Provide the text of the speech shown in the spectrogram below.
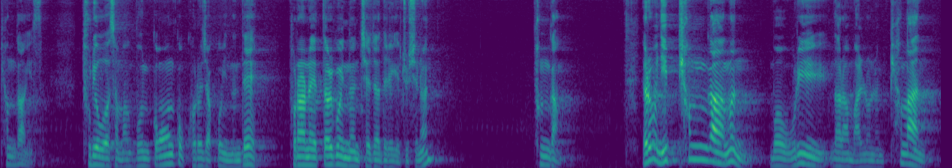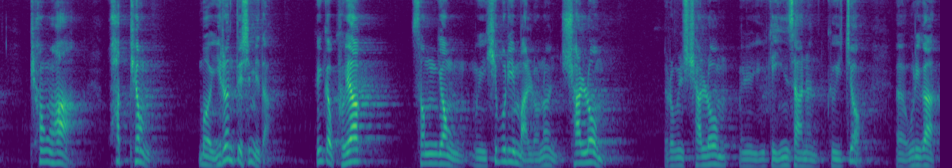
평강이 있어. 두려워서 막 문 꽁꽁 걸어 잡고 있는데 불안에 떨고 있는 제자들에게 주시는 평강. 여러분, 이 평강은 뭐 우리나라 말로는 평안, 평화, 화평, 뭐 이런 뜻입니다. 그러니까 구약 성경 히브리 말로는 샬롬, 여러분 샬롬 이렇게 인사하는 그 있죠. 어, 우리가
